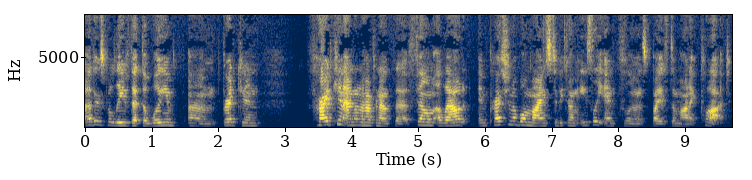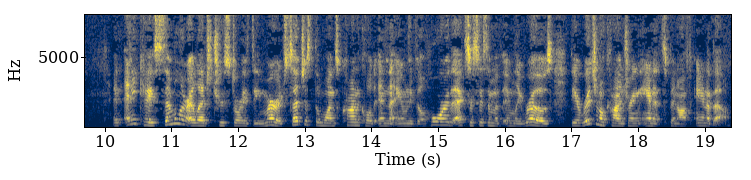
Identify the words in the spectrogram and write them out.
Others believe that the William um, Friedkin Friedkin, I don't know how to pronounce that, film allowed impressionable minds to become easily influenced by its demonic plot. In any case, similar alleged true stories emerged, such as the ones chronicled in The Amityville Horror, The Exorcism of Emily Rose, the original Conjuring, and its spin-off Annabelle.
